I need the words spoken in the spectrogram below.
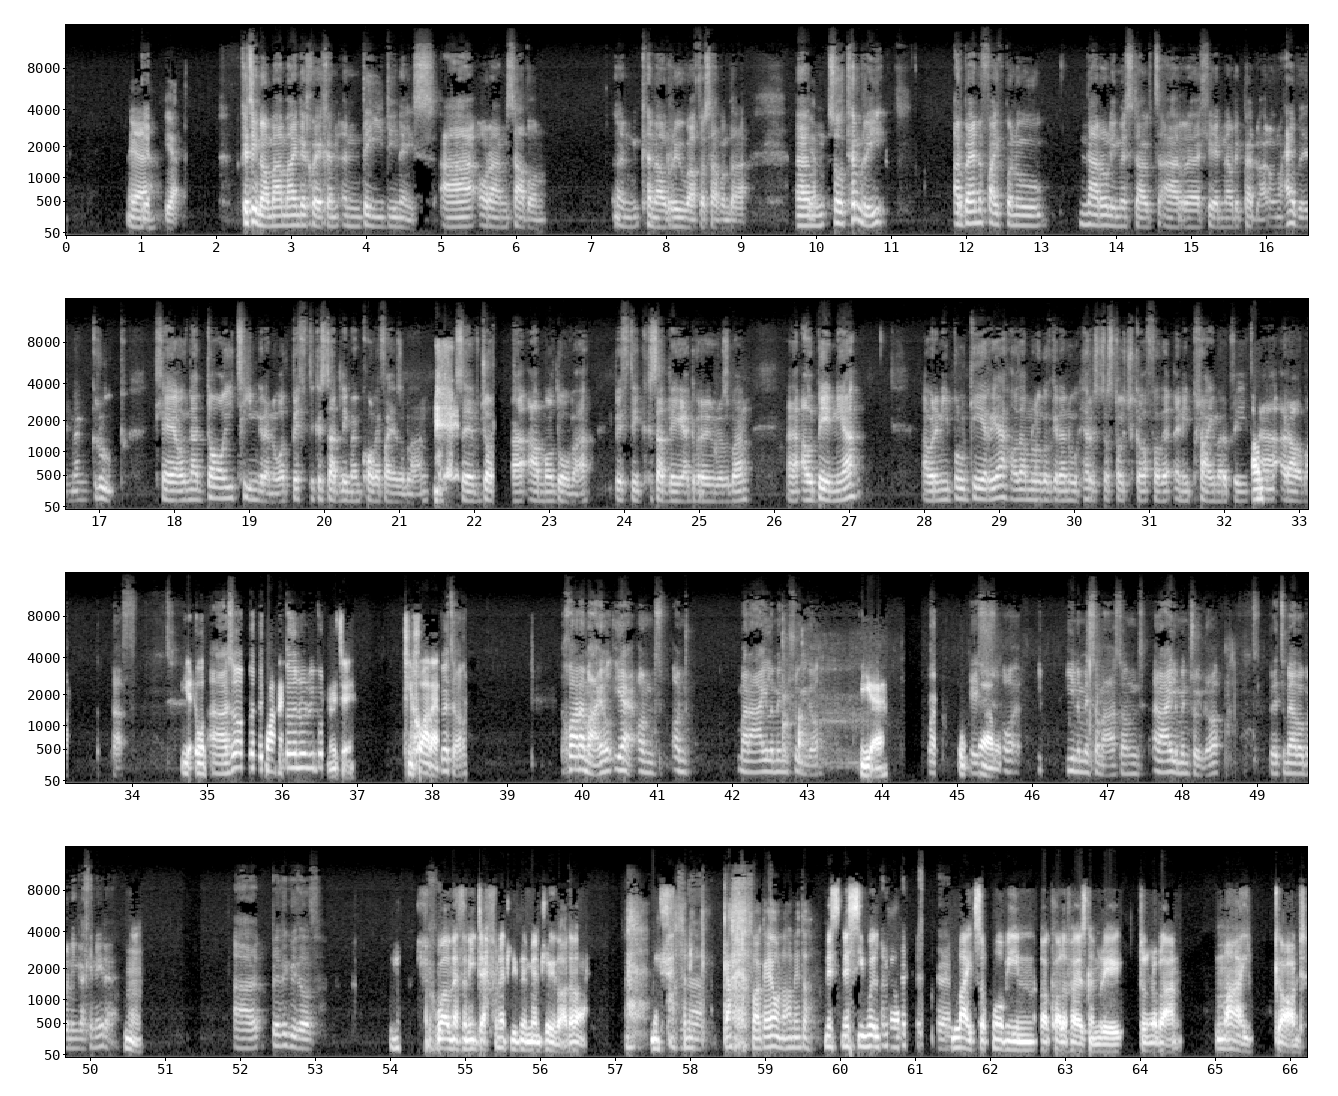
Yeah. Yeah. yeah. Cytuno, mae ma 16 yn, yn deud i neis, a o ran safon, yn cynnal rhyw fath o safon da. Um, yeah. So oedd Cymru, ar ben y ffaith bod nhw narwli missed out ar uh, lle 94, oedd nhw hefyd mewn grŵp lle oedd na doi tîm gyda nhw, oedd byth di cystadlu mewn qualifiers o blaen, sef Georgia a Moldova, byth di cystadlu ar gyfer yr Euros o blaen. Uh, Albania, a wedyn ni Bulgaria, oedd amlwg oedd gyda nhw Hirsto Stoichkov, oedd e yn ei prime ar y pryd, um, a yr Alman. Ie, yeah, uh, so, bydden nhw'n wedi bod... Ti'n chwarae? Beto? Chwarae mael, ie, yeah, ond, ond mae'r ail yn mynd trwyddo. Ie. Yeah. Well, well. Un yn mis o mas, ond yr ail yn mynd trwyddo, bydde ti'n meddwl bod ni'n gallu neud e? Hmm. A uh, beth ddigwyddodd? Wel, nethon ni definitely ddim mynd trwyddo, dyna. E? Nethon ni gachfag iawn ohonyn do. Nes, nes i wylio lights o pob un o Qualifiers Cymru drwy'n o'r blaen. My god.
